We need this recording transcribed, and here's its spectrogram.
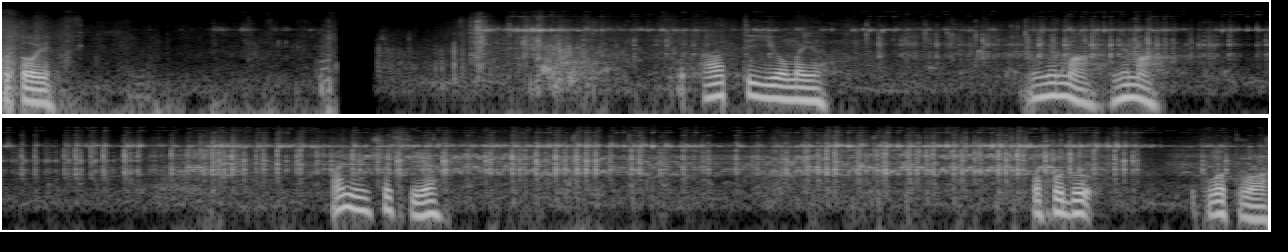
Готові. А ти йомаю. Ну нема, нема. А ні, щось є. походу, плотва.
